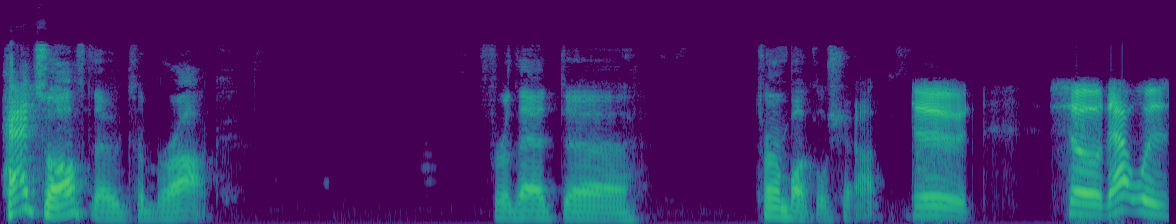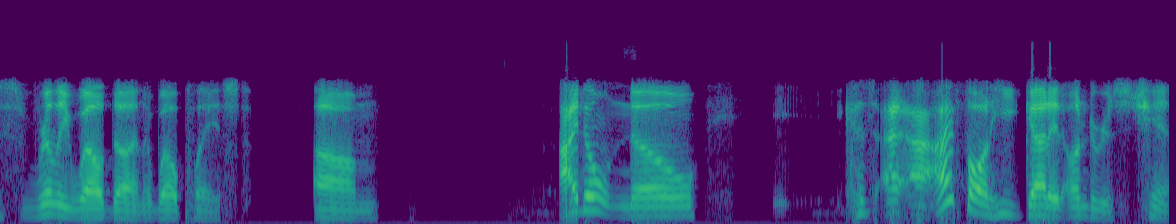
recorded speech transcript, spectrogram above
Hats off though to Brock for that uh, turnbuckle shot, dude. So that was really well done and well placed. Um, I don't know because I, I thought he got it under his chin.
